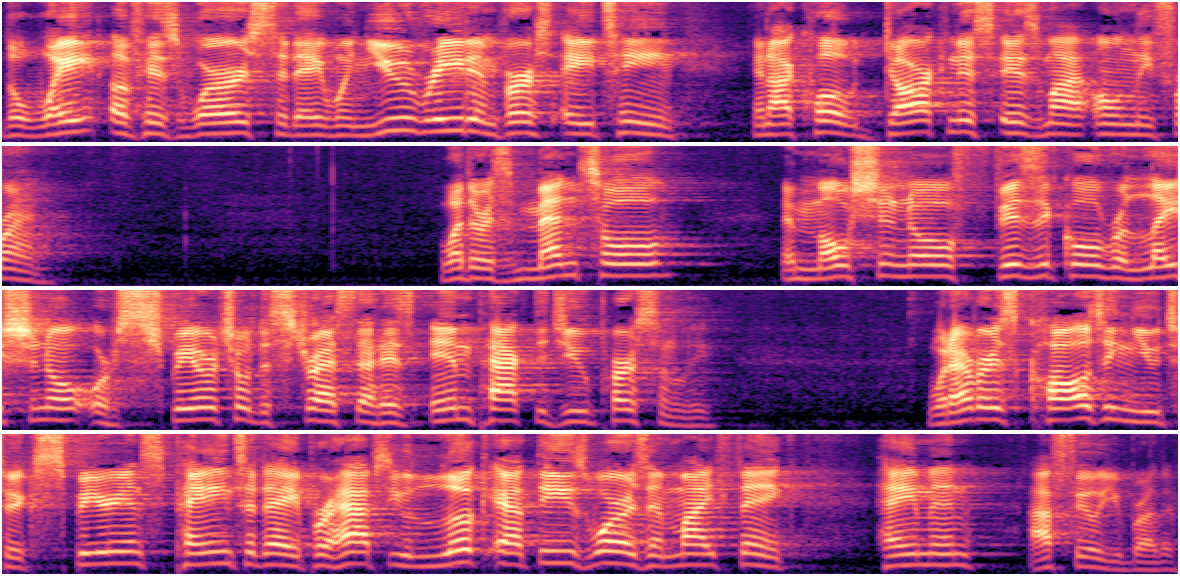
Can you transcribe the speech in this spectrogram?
the weight of his words today when you read in verse 18, and I quote, Darkness is my only friend. Whether it's mental, emotional, physical, relational, or spiritual distress that has impacted you personally, whatever is causing you to experience pain today, perhaps you look at these words and might think, Heman, I feel you, brother.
